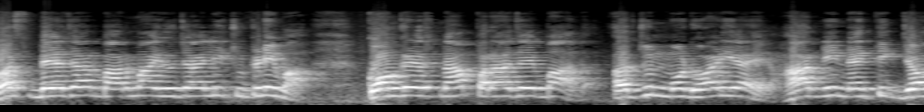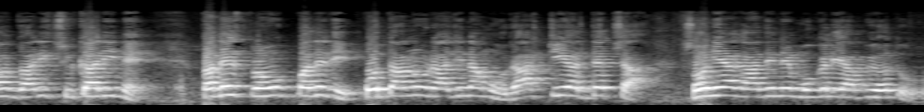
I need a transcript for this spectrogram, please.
વર્ષ બે હજાર બારમાં યોજાયેલી ચૂંટણીમાં કોંગ્રેસના પરાજય બાદ અર્જુન મોઢવાડિયાએ હારની નૈતિક જવાબદારી સ્વીકારીને પ્રદેશ પ્રમુખ પદેથી પોતાનું રાજીનામું રાષ્ટ્રીય અધ્યક્ષા સોનિયા ગાંધીને મોકલી આપ્યું હતું.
